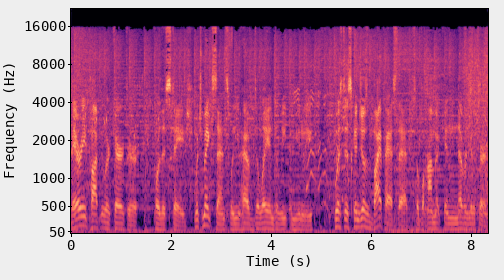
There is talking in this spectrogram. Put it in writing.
very popular character for this stage, which makes sense when you have delay and delete immunity. Quistis can just bypass that, so Bahamut can never get a turn.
